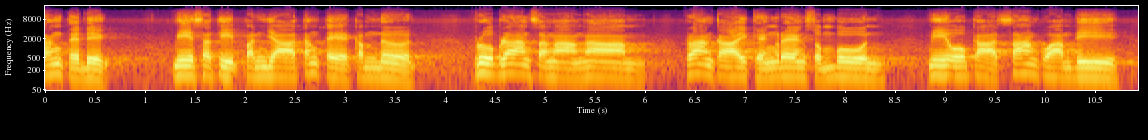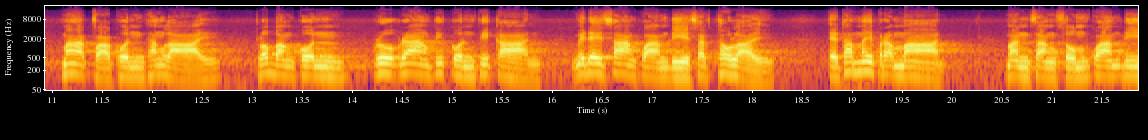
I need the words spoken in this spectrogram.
ตั้งแต่เด็ก มีสติปัญญาตั้งแต่กำเนิด รูปร่างสง่างาม ร่างกายแข็งแรงสมบูรณ์ มีโอกาสสร้างความดีมากกว่าคนทั้งหลาย เพราะบางคนรูปร่างพิกลพิการไม่ได้สร้างความดีสักเท่าไหร่ แต่ถ้าไม่ประมาท มันสั่งสมความดี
